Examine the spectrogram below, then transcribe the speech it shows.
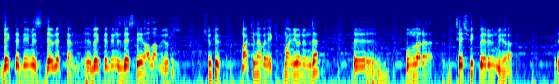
beklediğimiz, devletten e, beklediğimiz desteği alamıyoruz. Çünkü makine ve ekipman yönünden e, bunlara teşvik verilmiyor. E,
